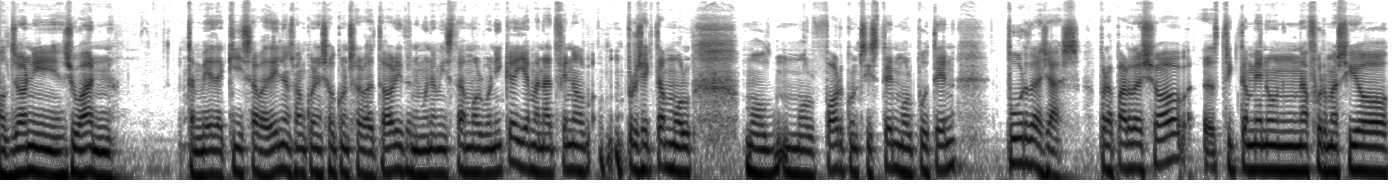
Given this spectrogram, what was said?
el Johnny Joan també d'aquí Sabadell, ens vam conèixer al conservatori, tenim una amistat molt bonica i hem anat fent el, un projecte molt, molt, molt fort, consistent, molt potent, pur de jazz. Però a part d'això, estic també en una formació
